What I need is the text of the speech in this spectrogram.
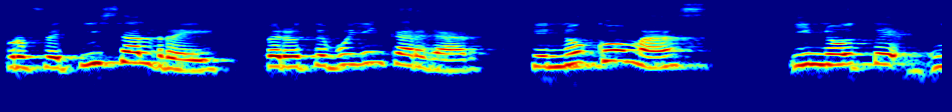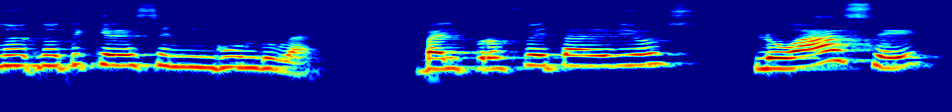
profetiza al rey, pero te voy a encargar que no comas y no te, no te quedes en ningún lugar va el profeta de Dios, lo hace,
